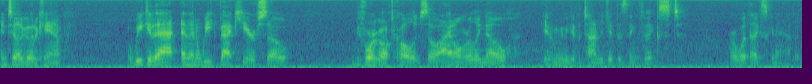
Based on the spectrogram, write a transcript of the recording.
until I go to camp, a week of that, and then a week back here, so before I go off to college. So I don't really know if I'm going to get the time to get this thing fixed or what the heck's going to happen.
